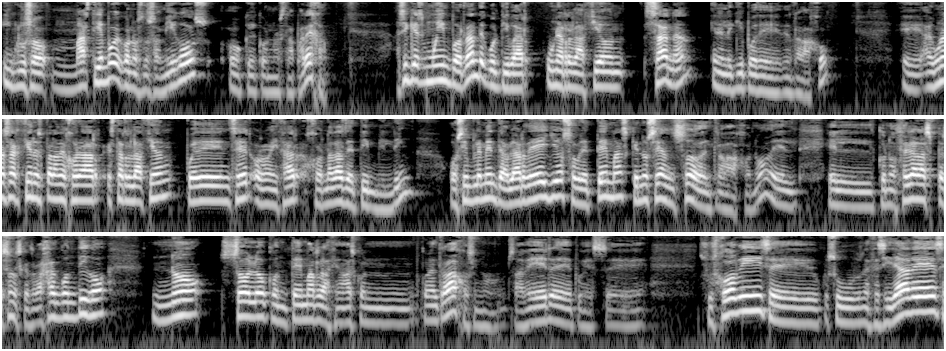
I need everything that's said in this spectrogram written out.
incluso más tiempo que con nuestros amigos o que con nuestra pareja. Así que es muy importante cultivar una relación sana en el equipo de, trabajo. Eh, algunas acciones para mejorar esta relación pueden ser organizar jornadas de team building o simplemente hablar de ellos sobre temas que no sean solo del trabajo, ¿no? El, conocer a las personas que trabajan contigo no solo con temas relacionados con, el trabajo, sino saber, eh, pues, eh, sus hobbies, sus necesidades,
